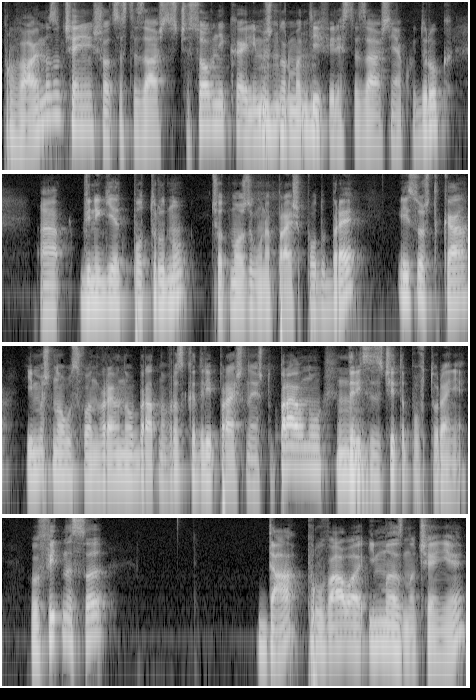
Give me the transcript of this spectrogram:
Провал има значение, защото състезаваш с часовника или имаш норматив или състезаваш с някой друг. А, винаги е по-трудно, защото можеш да го направиш по-добре. И също така имаш много своевременна обратна връзка, дали правиш нещо правилно, mm. дали се зачита повторение. В фитнеса, да, провала има значение.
